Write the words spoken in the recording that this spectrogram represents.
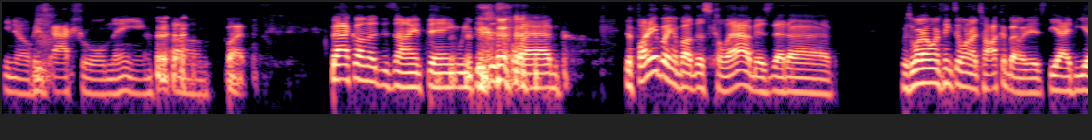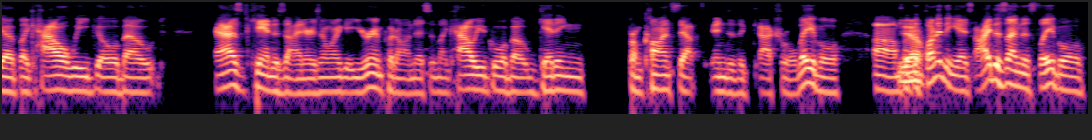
you know his actual name. Um, but back on the design thing, we did this collab. the funny thing about this collab is that uh was one of the things I want to talk about is the idea of like how we go about as can designers. I want to get your input on this and like how you go about getting from concept into the actual label. Um, but yeah. the funny thing is, I designed this label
